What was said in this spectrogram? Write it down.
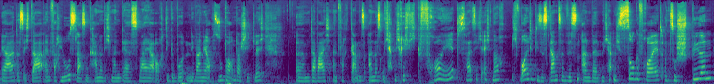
ja, dass ich da einfach loslassen kann. Und ich meine, das war ja auch, die Geburten, die waren ja auch super unterschiedlich ähm, da war ich einfach ganz anders und ich habe mich richtig gefreut, das weiß ich echt noch. Ich wollte dieses ganze Wissen anwenden. Ich habe mich so gefreut und zu spüren,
